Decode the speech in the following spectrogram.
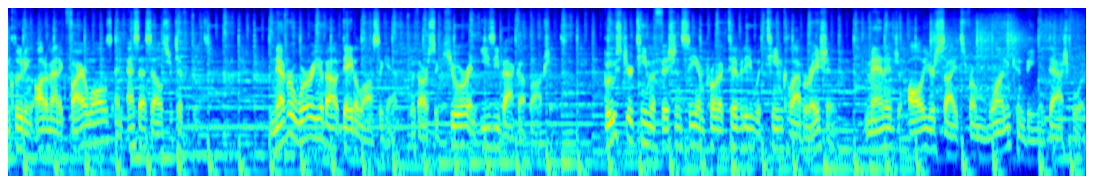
including automatic firewalls and SSL certificates. Never worry about data loss again with our secure and easy backup options. Boost your team efficiency and productivity with team collaboration Manage all your sites from one convenient dashboard.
